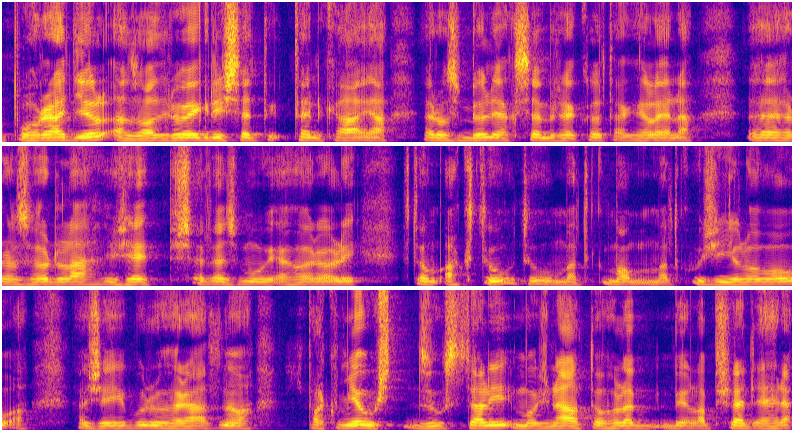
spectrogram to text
poradil a za druhé, když se ten Kája rozbil, jak jsem řekl, tak Helena eh, rozhodla, že převezmu jeho roli v tom aktu, tu matku, matku Žílovou a, a že ji budu hrát. No a pak mě už zůstaly, možná tohle byla předehra,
